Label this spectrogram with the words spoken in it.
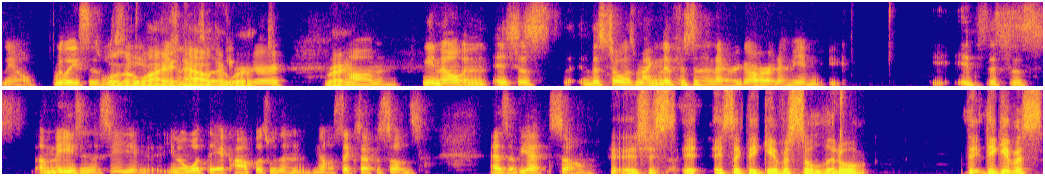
you know, releases, we'll, We'll see if why and how that worked. right. Um, you know, and it's just the show is magnificent in that regard. I mean, it's this is amazing to see, you know, what they accomplished within, you know, six episodes as of yet. So it's just it, it's like they give us so little. They they give us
